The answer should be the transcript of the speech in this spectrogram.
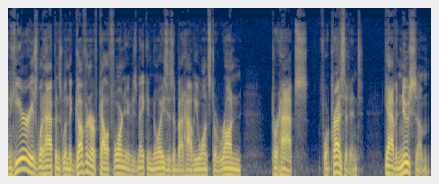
And here is what happens when the governor of California, who's making noises about how he wants to run, perhaps, for president, Gavin Newsom,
